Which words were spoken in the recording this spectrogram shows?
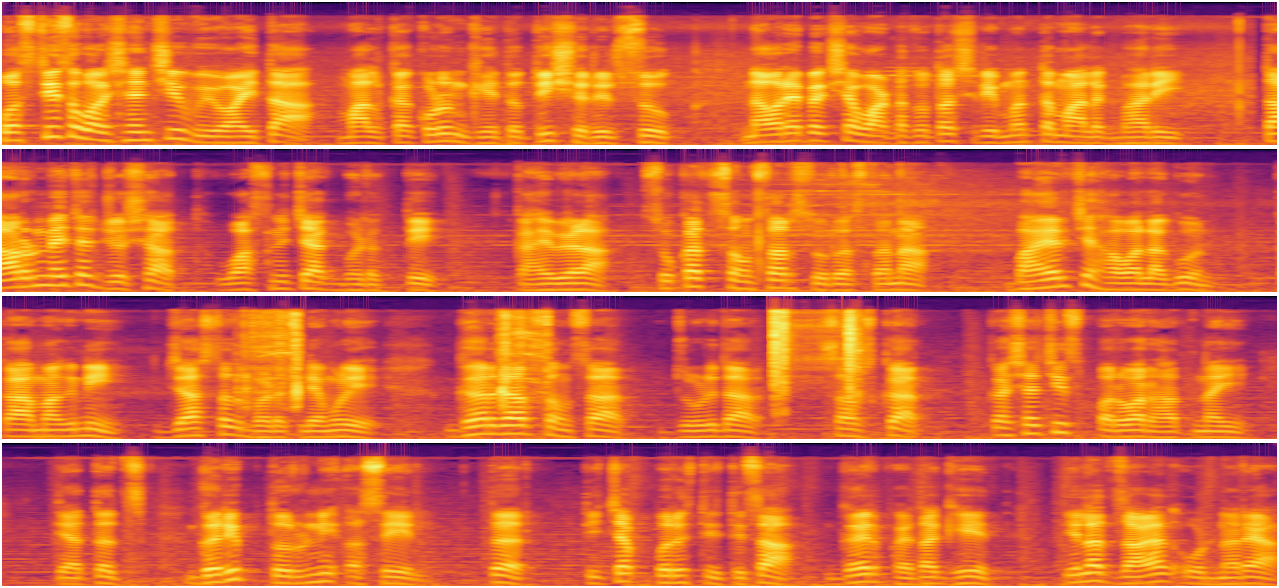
पस्तीस वर्षांची विवाहिता मालकाकडून घेत होती शरीर सुख. नवऱ्यापेक्षा वाटत होता श्रीमंत मालक भारी. तारुण्याच्या जोशात वासनेची आग भडकते. काही वेळा सुखात संसार सुरू असताना बाहेरची हवा लागून कामागणी जास्तच भडकल्यामुळे घरदार संसार जोडीदार संस्कार कशाचीच पर्वा राहत नाही. त्यातच गरीब तरुणी असेल तर तिच्या परिस्थितीचा गैरफायदा घेत तिला जाळ्यात ओढणाऱ्या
